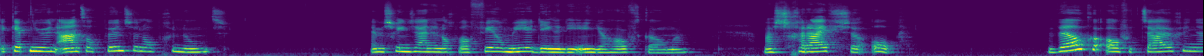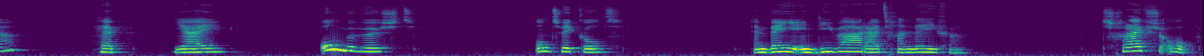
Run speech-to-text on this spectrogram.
Ik heb nu een aantal punten opgenoemd. En misschien zijn er nog wel veel meer dingen die in je hoofd komen maar schrijf ze op. Welke overtuigingen heb jij onbewust ontwikkeld en ben je in die waarheid gaan leven? Schrijf ze op.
